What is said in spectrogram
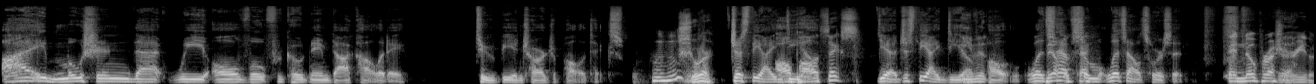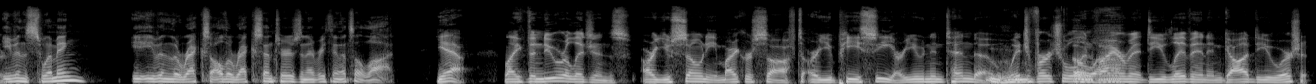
I motion that we all vote for codename Doc Holliday to be in charge of politics. Sure. Just the idea. All politics? Yeah, just the idea Even- of pol- let's Yeah, have okay. some let's outsource it. And no pressure Yeah. either. Even swimming, even the recs, all the rec centers and everything. That's a lot. Yeah. Like the new religions. Are you Sony, Microsoft? Are you PC? Are you Nintendo? Which virtual Oh, wow. environment do you live in and God do you worship?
